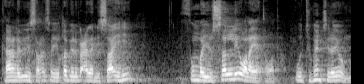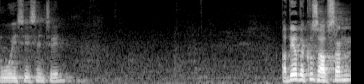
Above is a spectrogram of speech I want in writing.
kana nabiyu sal sl yuqabilu bacda nisaa'ihi uma yusalii walaa yatawada wuu tukan jirayo mu weyseysan jirin. Qadiyadda ku saabsan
